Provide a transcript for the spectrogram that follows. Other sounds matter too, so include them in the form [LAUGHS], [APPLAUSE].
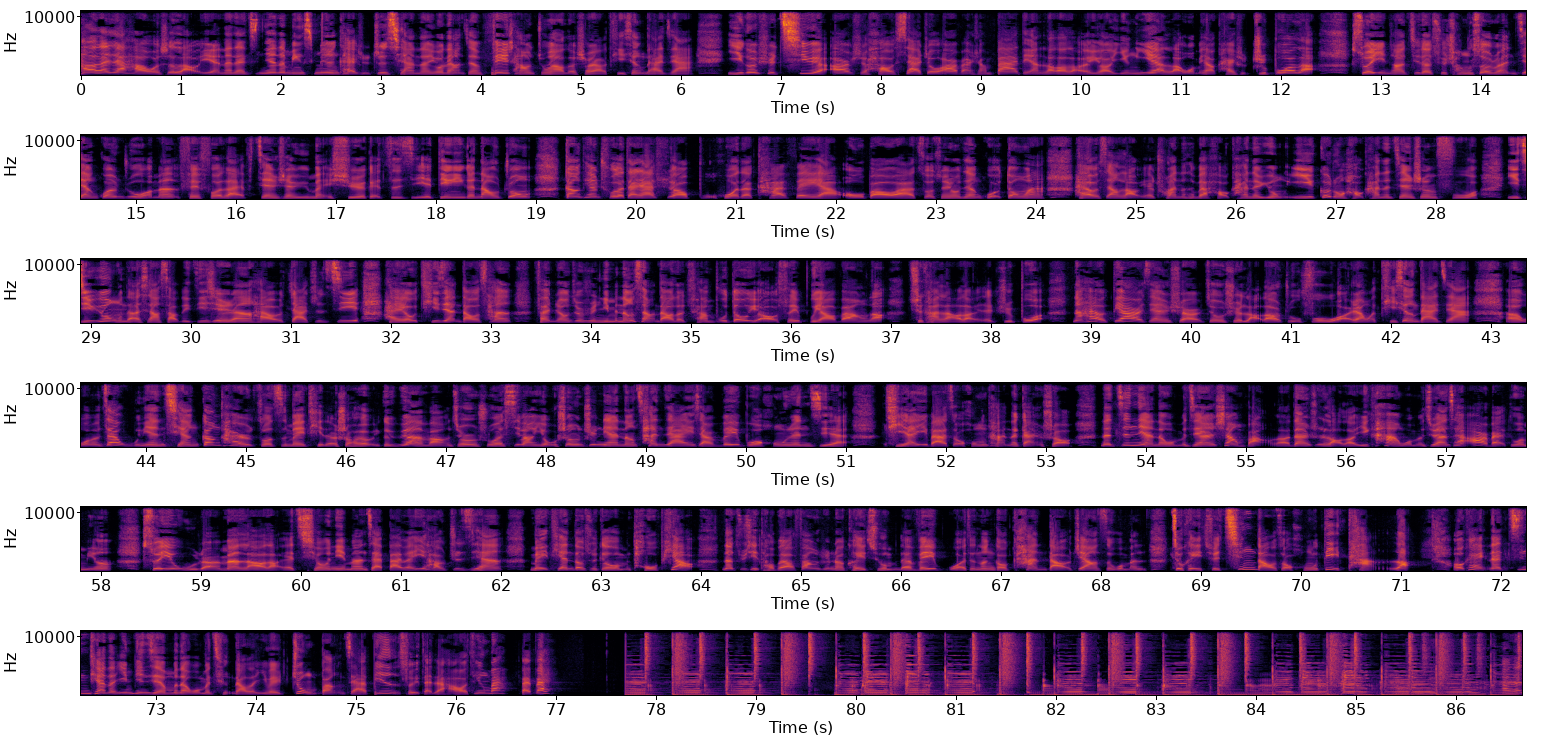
Hello，大家好，我是老爷。那在今天的明星命运开始之前呢，有两件非常重要的事儿要提醒大家。一个是七月二十号下周二晚上八点，姥姥姥爷又要营业了，我们要开始直播了。所以呢，记得去橙色软件关注我们 Fit for Life 健身与美食，给自己定一个闹钟。当天除了大家需要补货的咖啡呀、欧包啊、左旋肉碱果冻啊，还有像老爷穿的特别好看的泳衣、各种好看的健身服，以及用的像扫。地机器人，还有榨汁机，还有体检到餐，反正就是你们能想到的全部都有，所以不要忘了去看姥姥姥爷的直播。那还有第二件事儿，就是姥姥嘱咐我，让我提醒大家，呃，我们在五年前刚开始做自媒体的时候，有一个愿望，就是说希望有生之年能参加一下微博红人节，体验一把走红毯的感受。那今年呢，我们竟然上榜了，但是姥姥一看，我们居然才二百多名，所以五人们，姥姥。也求你们在八月一号之前，每天都去给我们投票。那具体投票方式呢？可以去我们的微博就能够看到。这样子，我们就可以去青岛走红地毯了。OK，那今天的音频节目呢，我们请到了一位重磅嘉宾，所以大家好好听吧，拜拜。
